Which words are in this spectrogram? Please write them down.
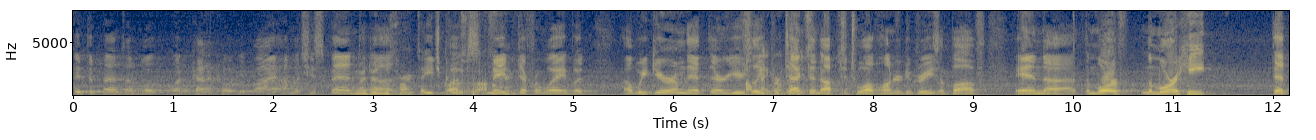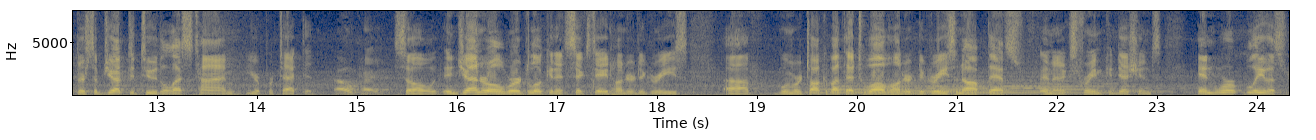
It depends on what, what kind of coat you buy, how much you spend. Am I doing this Uh, right? Take Each coat's off, made okay. a different way, but uh, we gear them that they're usually hang on to protected up to 1,200 degrees above. And uh, the more the more heat that they're subjected to, the less time you're protected. Okay. So in general, we're looking at six to 800 degrees. Uh, when we're talking about that 1,200 degrees and up, that's in extreme conditions. And we're, believe us,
